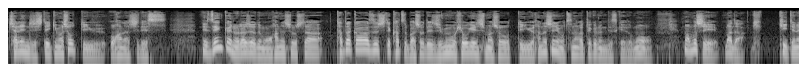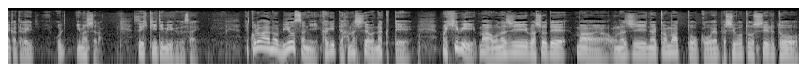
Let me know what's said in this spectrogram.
チャレンジしていきましょうっていうお話です。で前回のラジオでもお話をした戦わずして勝つ場所で自分を表現しましょうっていう話にもつながってくるんですけれども、まあ、もしまだ聞いてない方がいましたらぜひ聞いてみてください。でこれはあの美容師さんに限って話ではなくて、まあ、日々、まあ、同じ場所で、まあ、同じ仲間とこうやっぱ仕事をしていると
